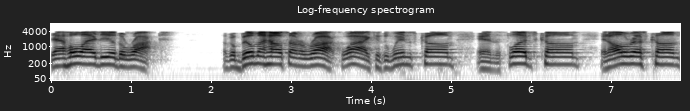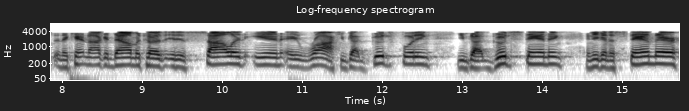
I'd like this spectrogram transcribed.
That whole idea of the rock. I'm going to build my house on a rock. Why? Because the winds come and the floods come and all the rest comes and they can't knock it down because it is solid in a rock. You've got good footing. You've got good standing and you're going to stand there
